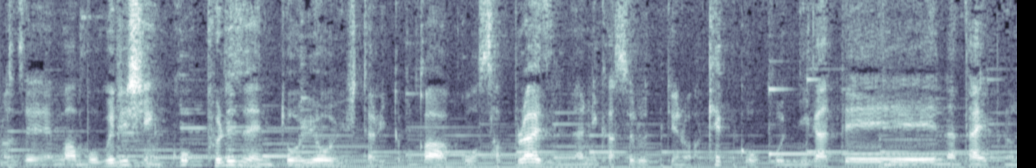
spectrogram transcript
ので、まあ、僕自身こうプレゼントを用意したりとかこうサプライズで何かするっていうのは結構こう苦手なタイプの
